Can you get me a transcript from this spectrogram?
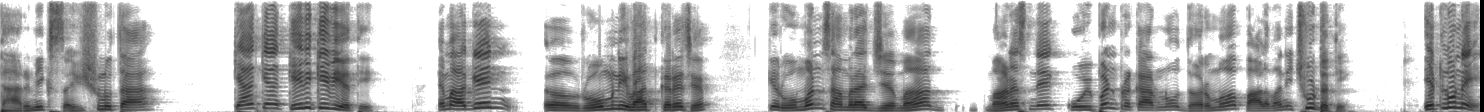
ધાર્મિક સહિષ્ણુતા ક્યાં ક્યાં કેવી કેવી હતી? એમાં અગેન રોમની વાત કરે છે કે રોમન સામ્રાજ્યમાં માણસને કોઈ પણ પ્રકારનો ધર્મ પાળવાની છૂટ હતી. એટલું નહીં,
